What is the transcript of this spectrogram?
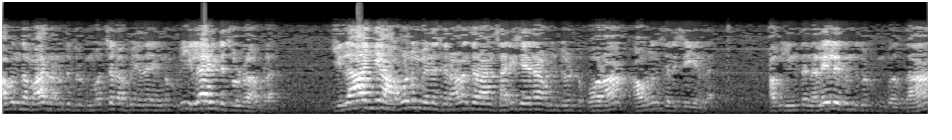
அவன் இந்த மாதிரி நடந்துட்டு இருக்கும்போது சரி அப்ப இதை என்ன இலாகிட்ட சொல்றாப்ல இலாகி அவனும் என்ன செய்யறான் சரி நான் சரி செய்யறேன் அப்படின்னு சொல்லிட்டு போறான். அவனும் சரி செய்யல. அப்ப இந்த நிலையில இருந்து இருக்கும்போது தான்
